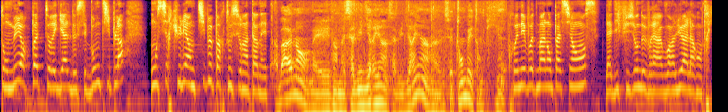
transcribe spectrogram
ton meilleur pote te régale de ses bons petits plats ont circulé un petit peu partout sur internet. Ah bah non, mais non, mais ça lui dit rien, ça lui dit rien. C'est tombé, tant pis. Prenez votre mal en patience, la diffusion devrait avoir lieu à la rentrée.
